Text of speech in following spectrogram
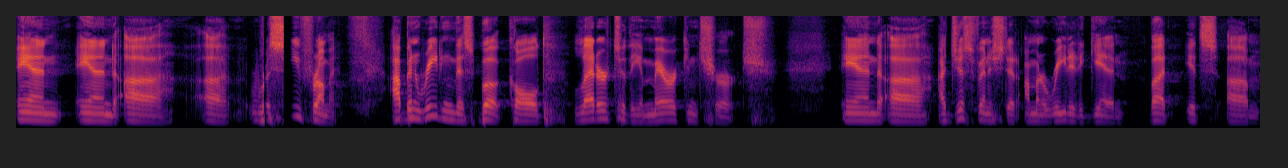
and and uh, uh, receive from it. I've been reading this book called "Letter to the American Church," and uh, I just finished it. I'm going to read it again, but it's um,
